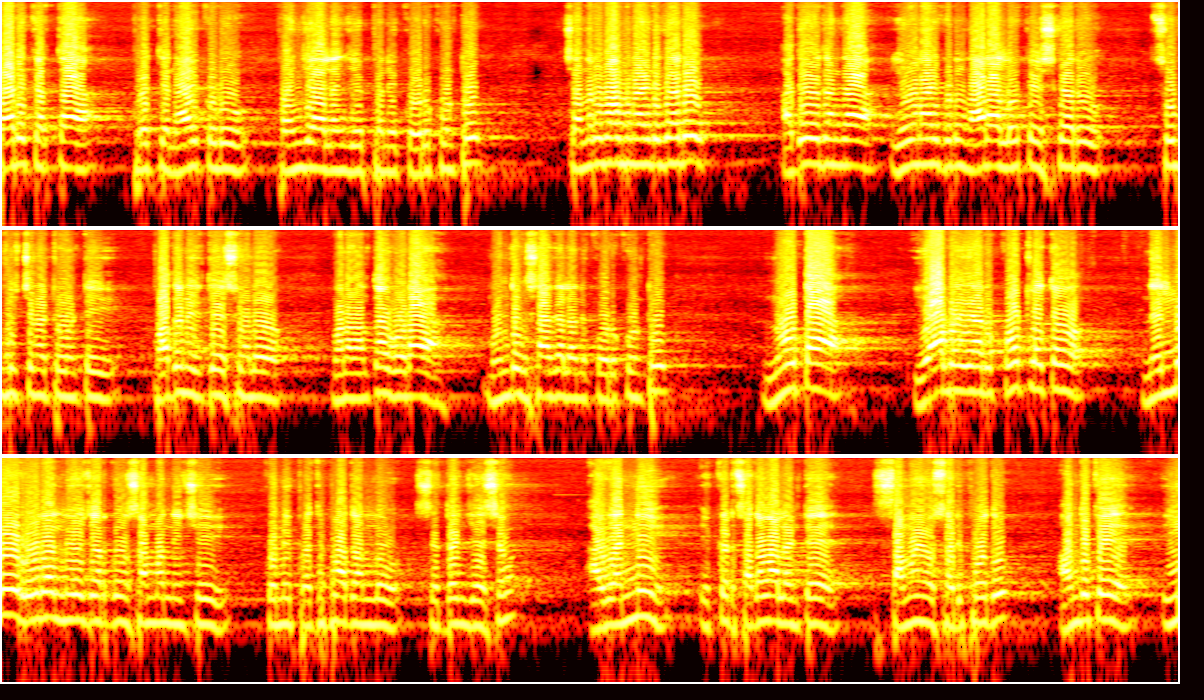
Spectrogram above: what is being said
కార్యకర్త ప్రతి నాయకుడు పనిచేయాలని చెప్పని కోరుకుంటూ చంద్రబాబు నాయుడు గారు అదేవిధంగా యువ నాయకుడు నారా లోకేష్ గారు చూపించినటువంటి పద నిర్దేశంలో మనమంతా కూడా ముందుకు సాగాలని కోరుకుంటూ నూట యాభై ఆరు కోట్లతో నెల్లూరు రూరల్ నియోజకవర్గం సంబంధించి కొన్ని ప్రతిపాదనలు సిద్ధం చేశాం. అవన్నీ ఇక్కడ చదవాలంటే సమయం సరిపోదు. అందుకే ఈ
